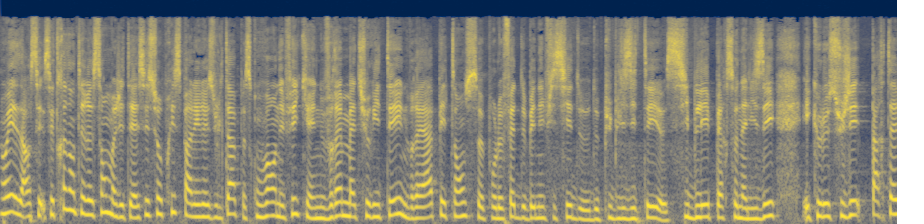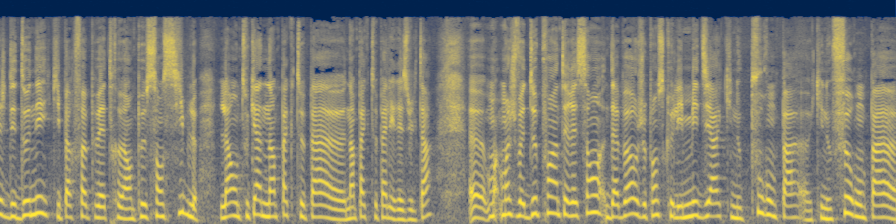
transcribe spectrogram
Oui, alors c'est très intéressant. Moi, j'étais assez surprise par les résultats parce qu'on voit en effet qu'il y a une vraie maturité, une vraie appétence pour le fait de bénéficier de, de publicité euh, ciblée, personnalisée, et que le sujet partage des données qui parfois peut être un peu sensible. Là, en tout cas, n'impacte pas, euh, n'impacte pas les résultats. Euh, moi, je vois deux points intéressants. D'abord, je pense que les médias qui ne pourront pas, qui ne feront pas,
